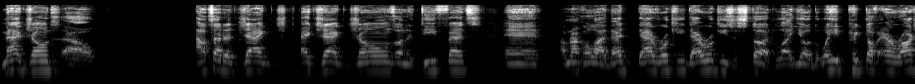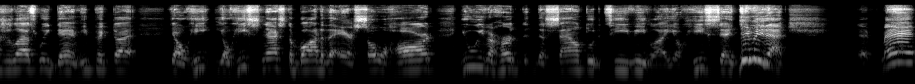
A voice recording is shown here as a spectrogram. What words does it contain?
Mac Jones out. Outside of Jack Jack Jones on the defense, and I'm not gonna lie, that that rookie, that rookie's a stud. Like yo, the way he picked off Aaron Rodgers last week, damn, he picked that. Yo, he yo he snatched the ball out of the air so hard. You even heard the sound through the TV. Like yo, he said, "Give me that, man,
